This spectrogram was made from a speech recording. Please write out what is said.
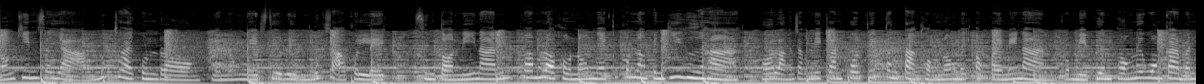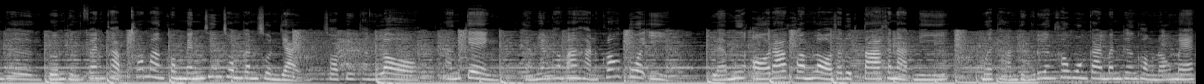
น้องคินสยาม ลูกชายคนรอง และน้องเนทซิรินลูกสาวคนเล็ก ซึ่งตอนนี้นั้นความหล่อของน้องแม็กก็กำลังเป็นที่ฮือฮาเพราะหลังจากมีการโพสต์คลิปต่างๆ ของน้องแม็กออกไปไม่นาน ก็มีเพื่อนพ้องในวงการบันเทิง รวมถึงแฟนคลับเข้ามาคอมเมนต์ชื่นชมกันส่วนใหญ่ชอบที่ทั้งหล่อทั้งเก่ง แถมยังทำอาหารคล่องตัวอีก และเมื่อออร่าความหล่อสะดุดตาขนาดนี้ เมื่อถามถึงเรื่องเข้าวงการบันเทิงของน้องแม็ก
